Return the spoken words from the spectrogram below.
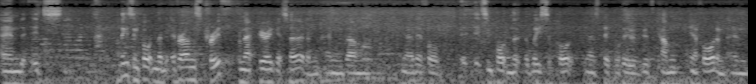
and it's I think it's important that everyone's truth from that period gets heard, and, and um, you know, therefore, it, it's important that, that we support you know, those people who, who've come you know, forward and, and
